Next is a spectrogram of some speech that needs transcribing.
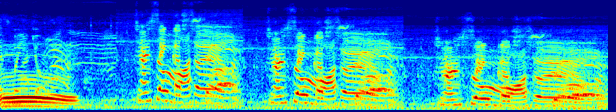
음. 잘생겼어요. 잘생겼어요. 잘생겼어요.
